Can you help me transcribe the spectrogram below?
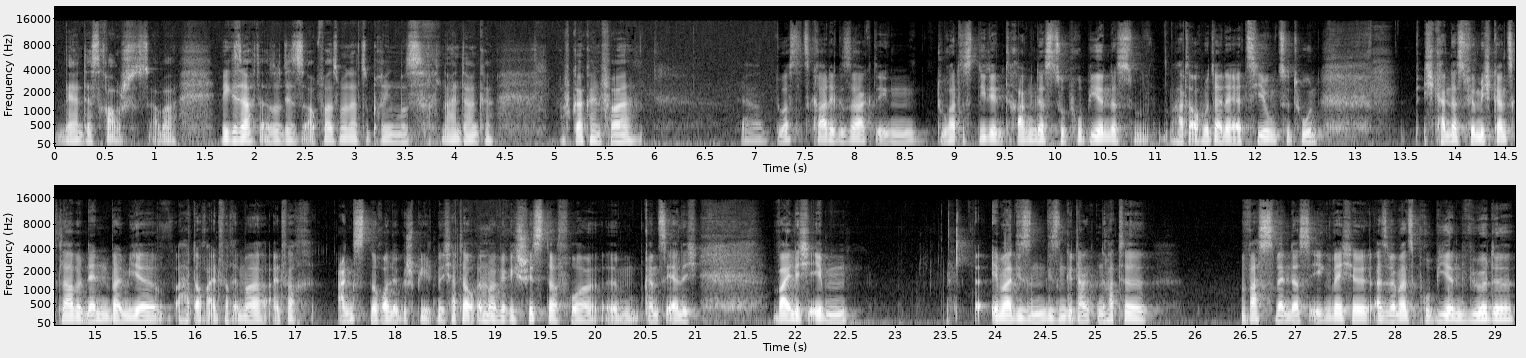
während des Rauschs. Aber wie gesagt, also dieses Opfer, was man dazu bringen muss, nein, danke. Auf gar keinen Fall. Ja, du hast jetzt gerade gesagt, du hattest nie den Drang, das zu probieren. Das hatte auch mit deiner Erziehung zu tun. Ich kann das für mich ganz klar benennen. Bei mir hat auch einfach immer einfach Angst eine Rolle gespielt. Und ich hatte auch ja. immer wirklich Schiss davor, ähm, ganz ehrlich, weil ich eben immer diesen, diesen Gedanken hatte, was, wenn das irgendwelche, also wenn man es probieren würde,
